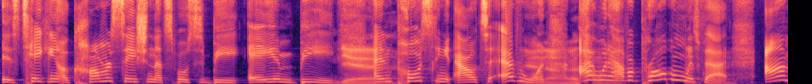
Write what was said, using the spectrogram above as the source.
is taking a conversation that's supposed to be A and B Yeah. and posting it out to everyone. nah, that's I would have a problem with that. I'm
